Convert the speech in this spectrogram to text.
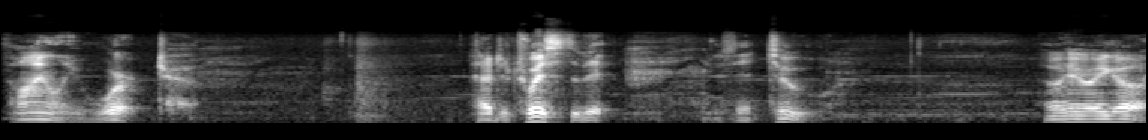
Finally worked. Had to twist a bit. Is it too? So oh, here we go.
